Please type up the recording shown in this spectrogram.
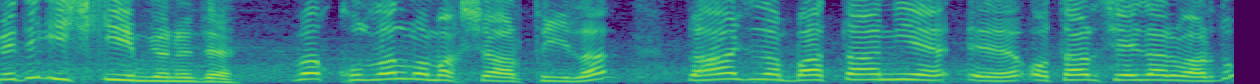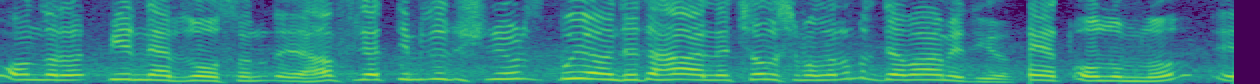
ve de iç giyim yönünde ve kullanmamak şartıyla daha önceden battaniye e, o tarz şeyler vardı. Onları bir nebze olsun e, hafiflettiğimizi düşünüyoruz. Bu yönde de halen çalışmalarımız devam ediyor. Evet olumlu e,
